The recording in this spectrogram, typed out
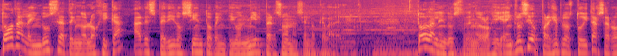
Toda la industria tecnológica ha despedido 121.000 personas en lo que va del año. Toda la industria tecnológica, incluso, por ejemplo, Twitter cerró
